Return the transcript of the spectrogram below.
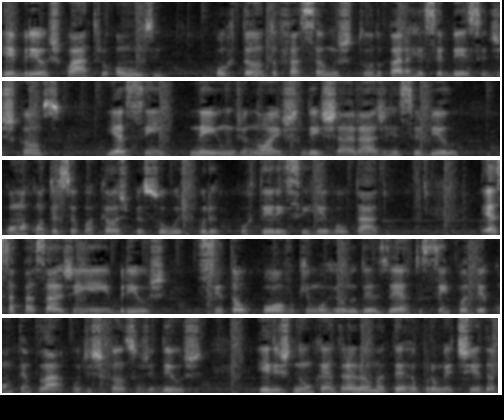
Hebreus 4:11 Portanto, façamos tudo para receber esse descanso, e assim nenhum de nós deixará de recebê-lo, como aconteceu com aquelas pessoas por, por terem se revoltado. Essa passagem em Hebreus cita o povo que morreu no deserto sem poder contemplar o descanso de Deus. Eles nunca entrarão na terra prometida,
